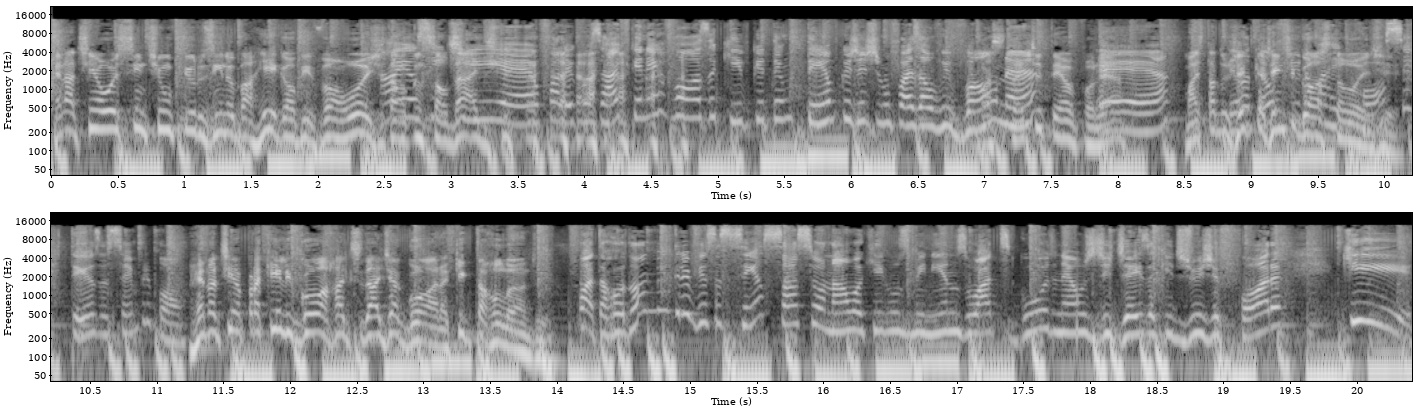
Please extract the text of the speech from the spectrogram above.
Renatinha hoje sentiu um fiozinho na barriga ao vivão hoje, tava com senti, saudade. É, eu falei com você, ai, fiquei nervosa aqui, porque tem um tempo que a gente não faz ao vivão, Bastante né? Bastante tempo, né? É. Mas tá do Deu jeito que a gente gosta hoje. Com certeza, sempre bom. Renatinha, pra quem ligou a Rádio Cidade agora, o que que tá rolando? Ó, tá rolando uma entrevista sensacional aqui com os meninos What's Good, né? Os DJs aqui de Juiz de Fora, que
